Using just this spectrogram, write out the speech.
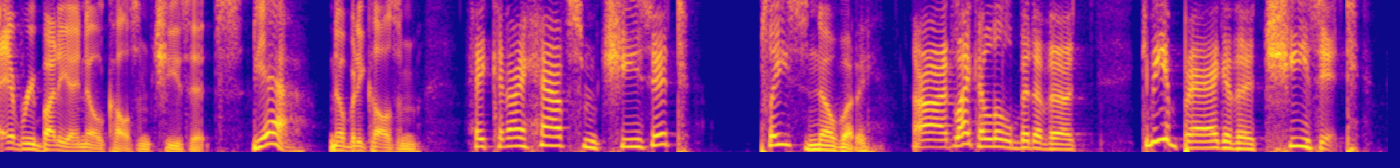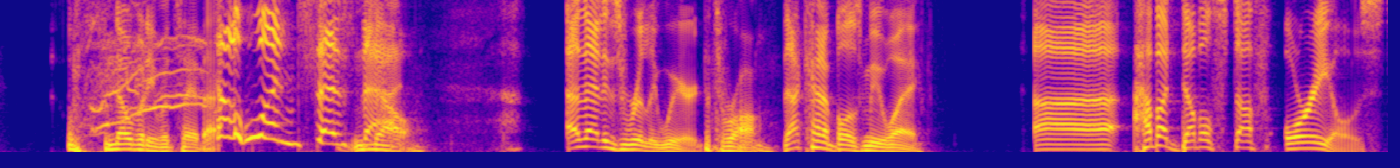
everybody I know calls them Cheez Its. Yeah. Nobody calls them, hey, can I have some Cheez It, please? Nobody. Uh, I'd like a little bit of a, give me a bag of the Cheez It. Nobody would say that. No one says that. No, Uh, that is really weird. that's wrong. That kind of blows me away. Uh, how about double stuff Oreos?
